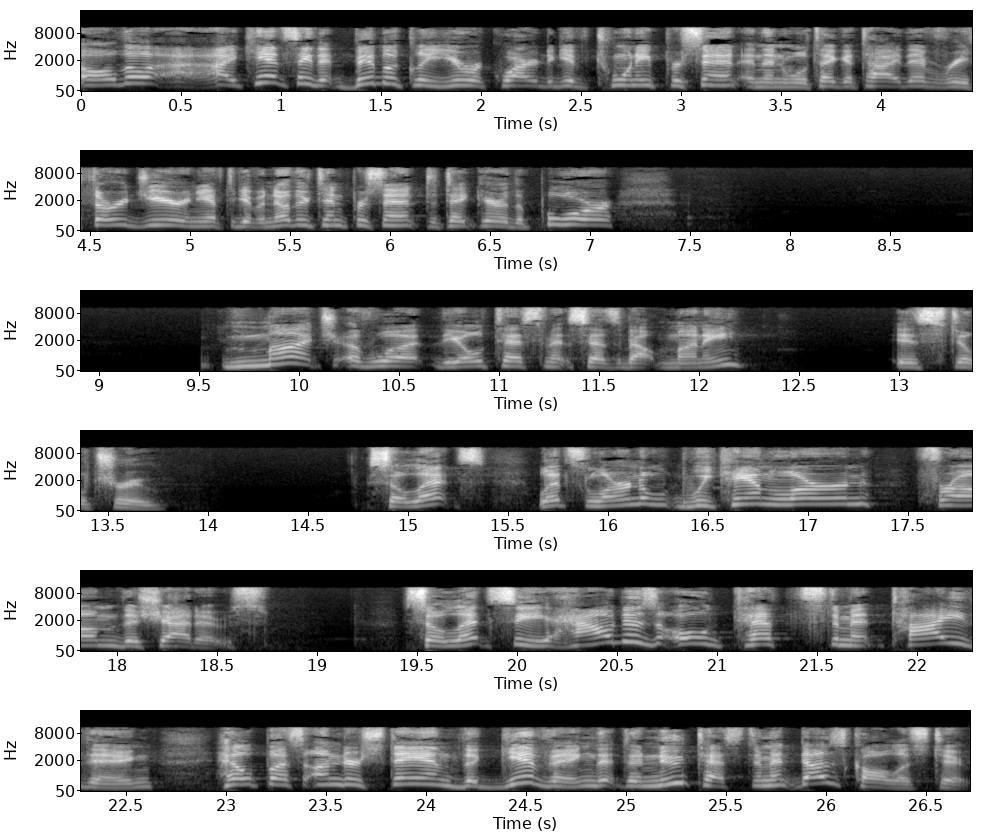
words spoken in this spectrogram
Although I can't say that biblically you're required to give 20% and then we'll take a tithe every third year and you have to give another 10% to take care of the poor. Much of what the Old Testament says about money is still true. So let's, let's learn, we can learn from the shadows. So let's see, how does Old Testament tithing help us understand the giving that the New Testament does call us to?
